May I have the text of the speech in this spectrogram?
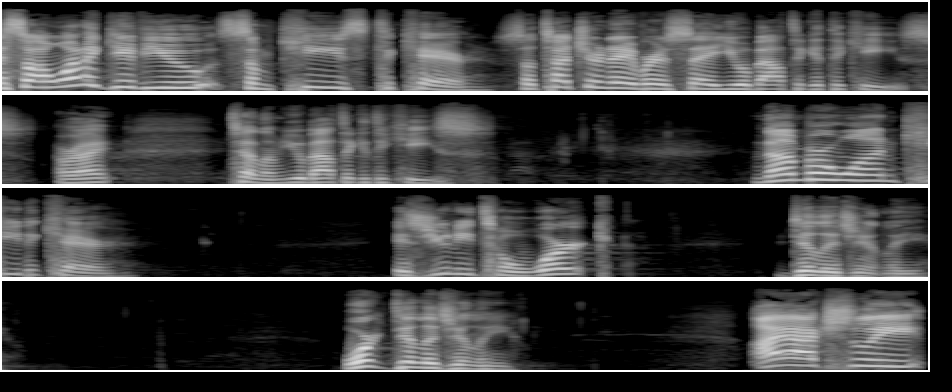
And so I want to give you some keys to care. So touch your neighbor and say, You about to get the keys. All right? Tell them, You about to get the keys. Number one key to care is you need to work diligently. Work diligently. I actually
